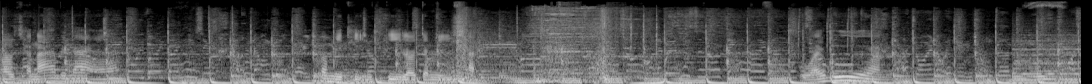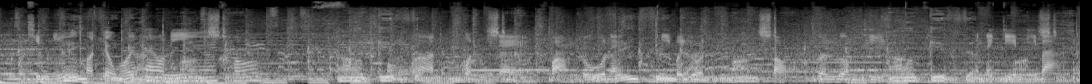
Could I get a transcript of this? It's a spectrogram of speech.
เราชนะไม่ได้นะก็มีทีมที่เราจะมีชัดสวยเพื่อนคลิปนี้ขอจบไว้แค่นี้ครับผมว่าคนจะได้ความรู้และมีประโยชน์ต่อเพื่อนร่วมทีมในเกมนี้บ้าง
